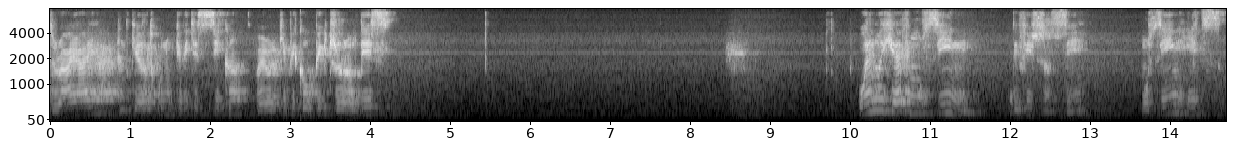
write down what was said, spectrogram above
dry eye and keratoconjunctivitis sicca, very typical picture of this. When we have mucin deficiency, mucin is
